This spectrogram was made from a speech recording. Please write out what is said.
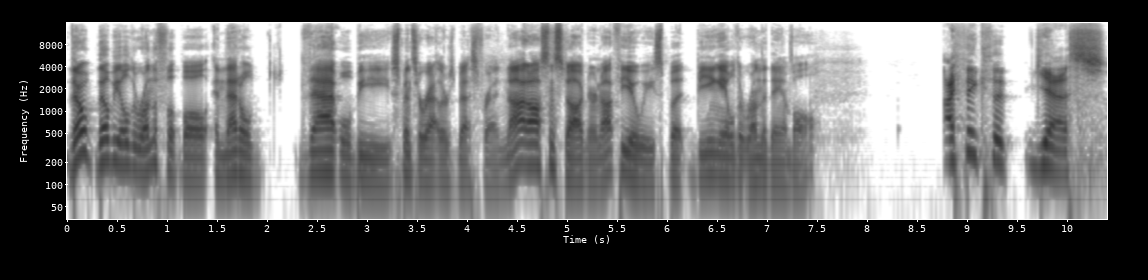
they'll they'll be able to run the football, and that'll that will be Spencer Rattler's best friend, not Austin Stogner, not Theo Wease, but being able to run the damn ball. I think that yes,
